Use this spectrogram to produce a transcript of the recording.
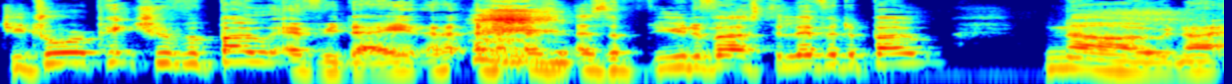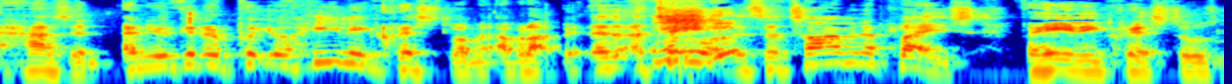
Do you draw a picture of a boat every day? Has the universe delivered a boat? No, no, it hasn't. And you're going to put your healing crystal on it. I'm like, I tell you what, there's a time and a place for healing crystals.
